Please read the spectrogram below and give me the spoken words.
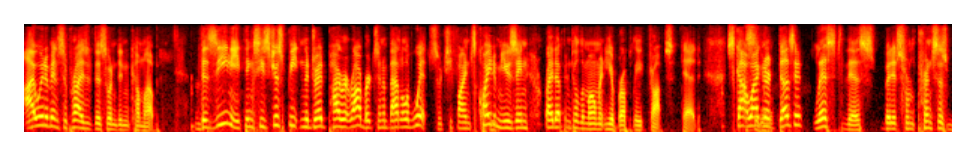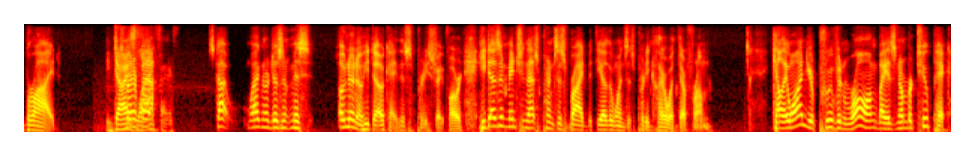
I would have been surprised if this one didn't come up. Vizzini thinks he's just beaten the dread pirate Roberts in a battle of wits, which he finds quite amusing right up until the moment he abruptly drops dead. Scott That's Wagner good- doesn't list this, but it's from Princess Bride. He dies of fact- laughing. Scott Wagner doesn't miss. Oh no, no, he does. Okay, this is pretty straightforward. He doesn't mention that's Princess Bride, but the other ones, it's pretty clear what they're from. Kelly Wand, you're proven wrong by his number two pick.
